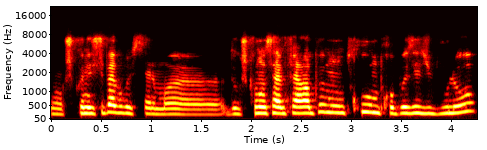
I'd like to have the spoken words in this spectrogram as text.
donc je connaissais pas Bruxelles moi, donc je commençais à me faire un peu mon trou, me proposer du boulot,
